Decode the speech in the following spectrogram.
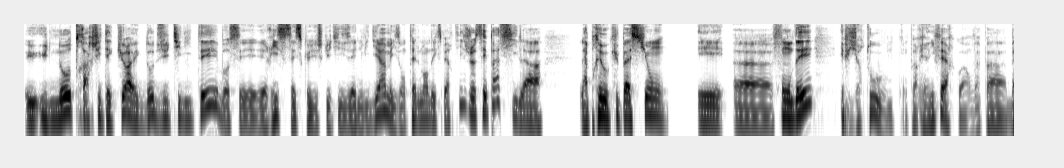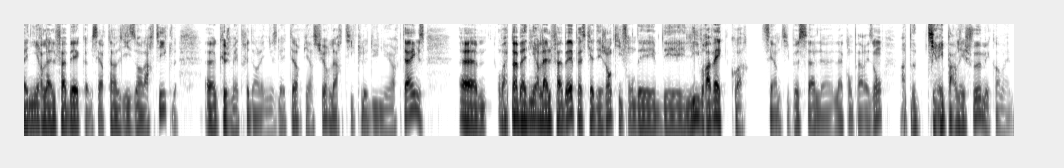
une autre architecture avec d'autres utilités? Bon, c'est RISC, c'est ce que ce Nvidia, mais ils ont tellement d'expertise. Je ne sais pas si la préoccupation est euh, fondée. Et puis surtout, on peut rien y faire, quoi. On va pas bannir l'alphabet comme certains le disent dans l'article euh, que je mettrai dans la newsletter, bien sûr, l'article du New York Times. Euh, on va pas bannir l'alphabet parce qu'il y a des gens qui font des, livres avec, quoi. C'est un petit peu ça la, comparaison, un peu tiré par les cheveux, mais quand même.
